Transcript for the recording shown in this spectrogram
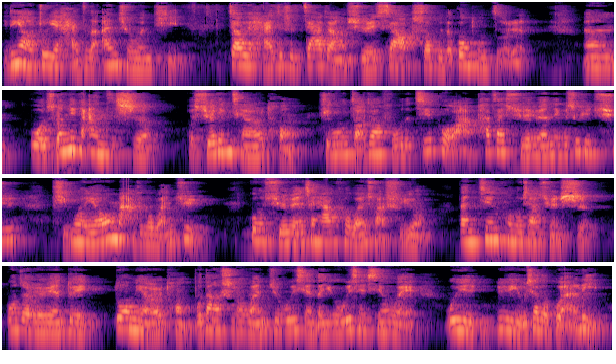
一定要注意孩子的安全问题，教育孩子是家长、学校、社会的共同责任。嗯，我说那个案子是学龄前儿童提供早教服务的机构啊，他在学员那个休息区提供了摇摇马这个玩具，供学员上下课玩耍使用。但监控录像显示，工作人员对多名儿童不当使用玩具危险的一个危险行为未予有效的管理，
